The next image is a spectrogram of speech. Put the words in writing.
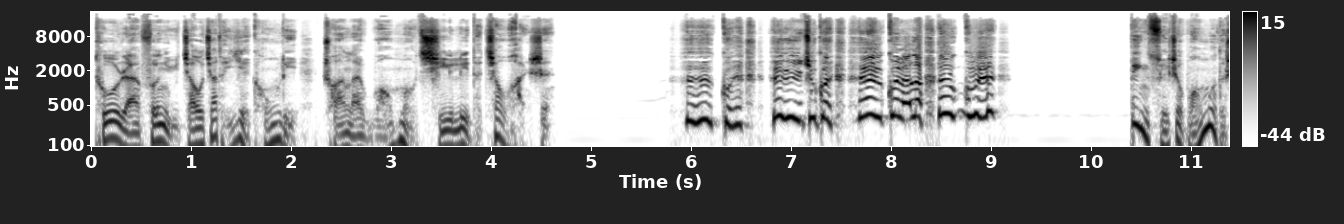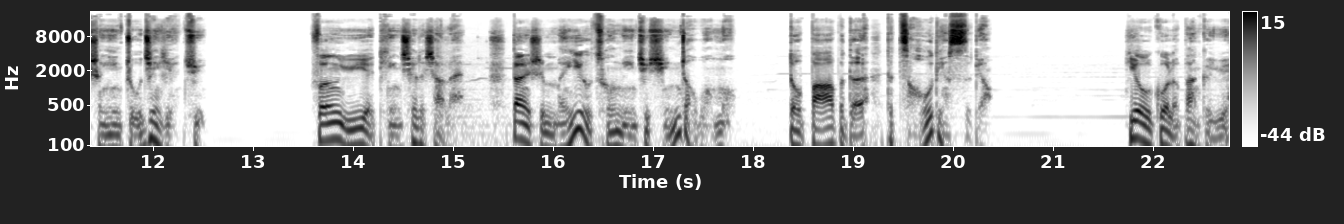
突然风雨交加的夜空里传来王某凄厉的叫喊声：“鬼，有鬼，鬼来了，鬼！”并随着王默的声音逐渐远去，风雨也停歇了下来。但是没有村民去寻找王默，都巴不得他早点死掉。又过了半个月，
